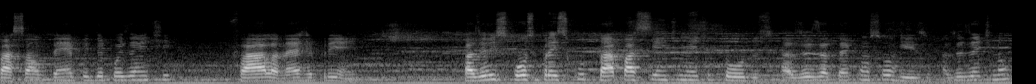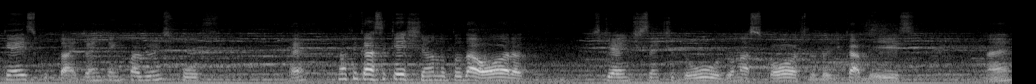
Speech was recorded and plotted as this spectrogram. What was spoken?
passar um tempo e depois a gente fala, né, repreende. Fazer um esforço para escutar pacientemente todos, às vezes até com um sorriso. Às vezes a gente não quer escutar, então a gente tem que fazer um esforço. Né? Não ficar se queixando toda hora que a gente sente dor, dor nas costas, dor de cabeça. Né?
